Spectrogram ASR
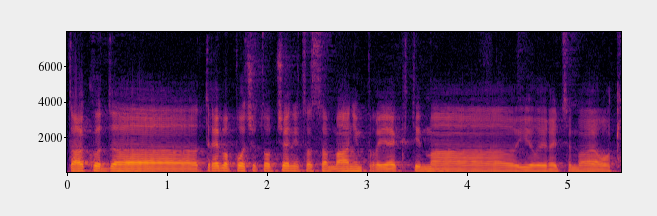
Tako da treba početi općenito sa manjim projektima ili recimo, ok,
